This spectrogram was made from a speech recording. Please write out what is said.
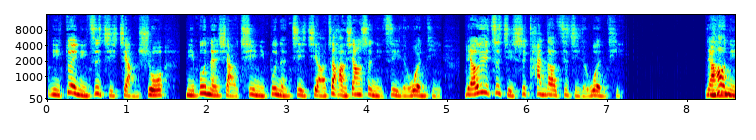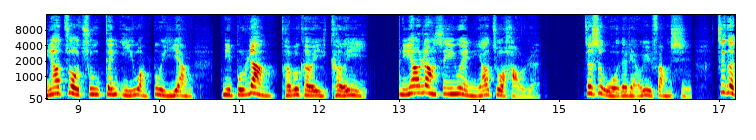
你对你自己讲说你不能小气，你不能计较，这好像是你自己的问题。疗愈自己是看到自己的问题，然后你要做出跟以往不一样。你不让可不可以？可以。你要让是因为你要做好人，这是我的疗愈方式。这个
